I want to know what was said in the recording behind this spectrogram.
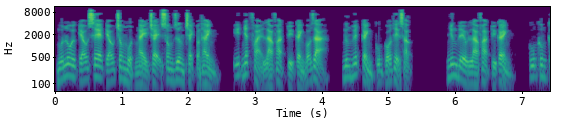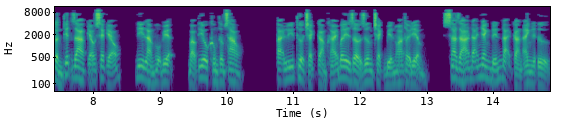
Muốn lôi kéo xe kéo trong một ngày chạy xong dương trạch toàn thành, ít nhất phải là phạt tùy cảnh võ giả, ngưng huyết cảnh cũng có thể sặc nhưng đều là phạt tùy cảnh cũng không cần thiết ra kéo xe kéo đi làm hộ viện bảo tiêu không thâm sao. Tại lý thừa trạch cảm khái bây giờ dương trạch biến hóa thời điểm xa giá đã nhanh đến đại cản anh liệt tử.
